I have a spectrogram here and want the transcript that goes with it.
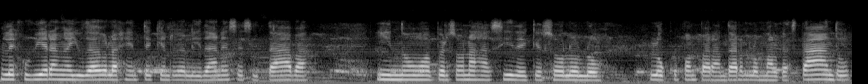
les hubieran ayudado a la gente que en realidad necesitaba y no a personas así de que solo lo, lo ocupan para andarlo malgastando.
